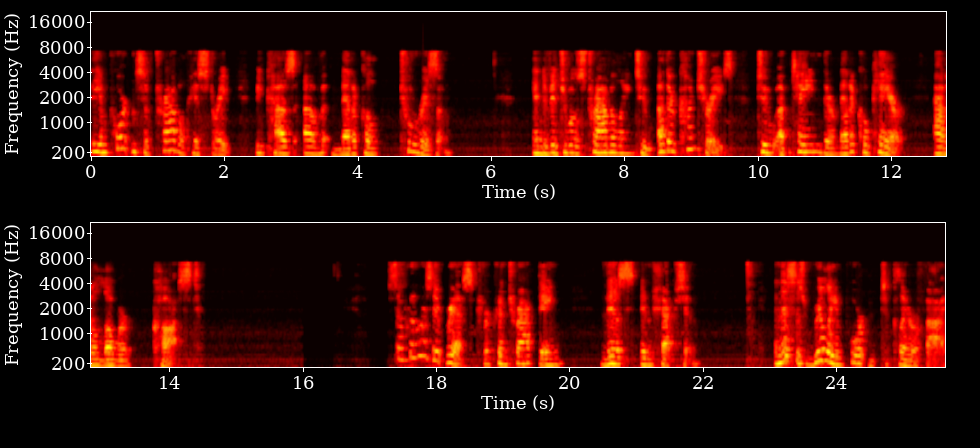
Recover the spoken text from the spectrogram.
the importance of travel history because of medical tourism. Individuals traveling to other countries to obtain their medical care at a lower cost. So who is at risk for contracting this infection? And this is really important to clarify.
